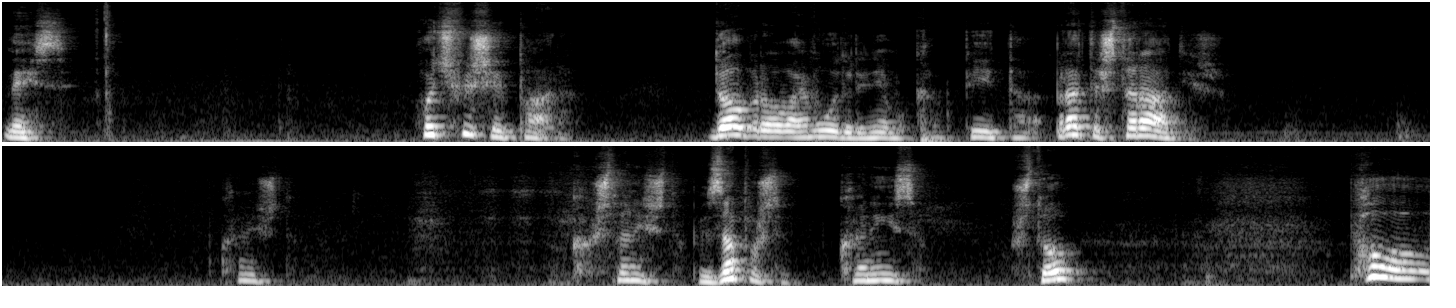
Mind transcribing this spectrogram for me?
Ne se. Hoćeš više para. Dobro ovaj mudri njemu kao pita, brate, šta radiš? Kao ništa. Kao šta ništa? Pa je zapošten. Kao nisam. Što? Po...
